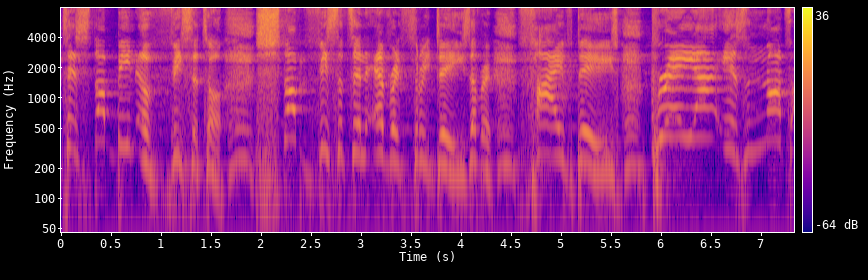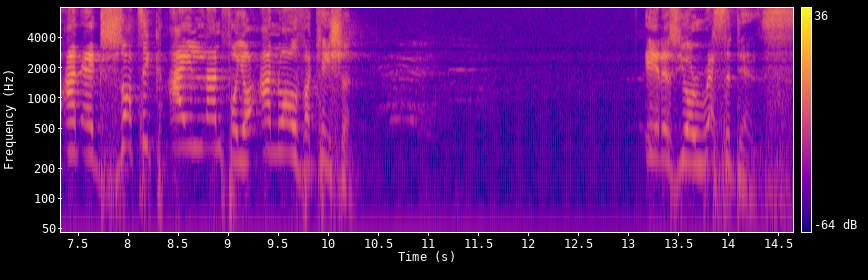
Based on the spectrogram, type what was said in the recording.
Say, stop being a visitor. Stop visiting every three days, every five days. Prayer is not an exotic island for your annual vacation. It is your residence.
